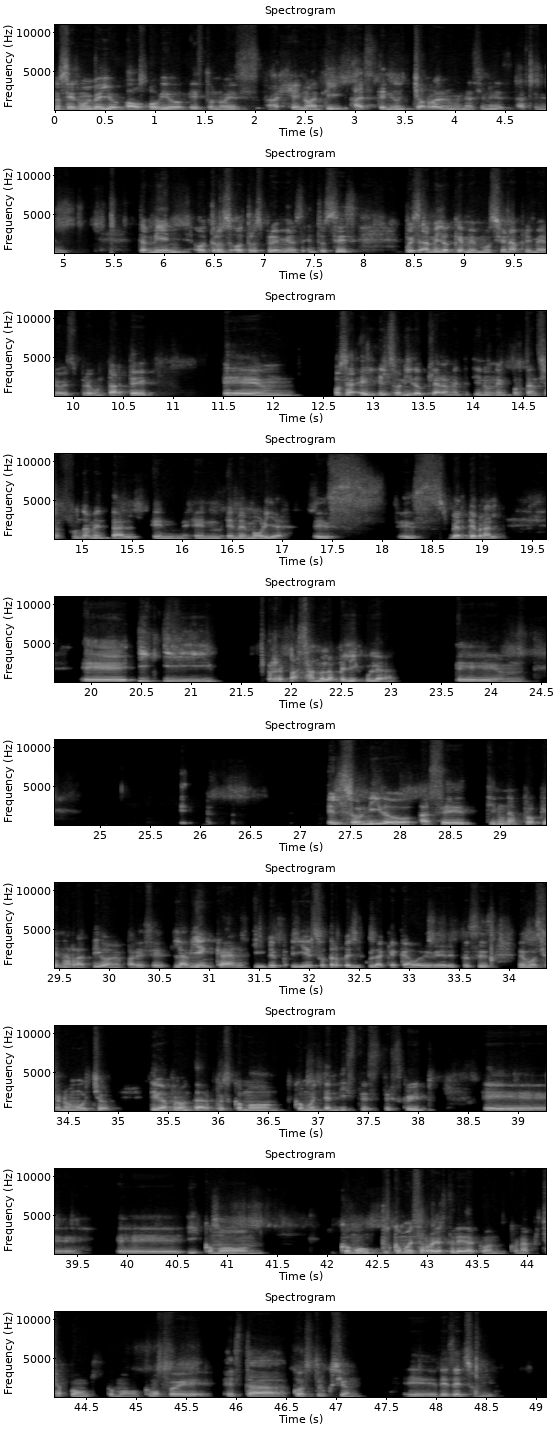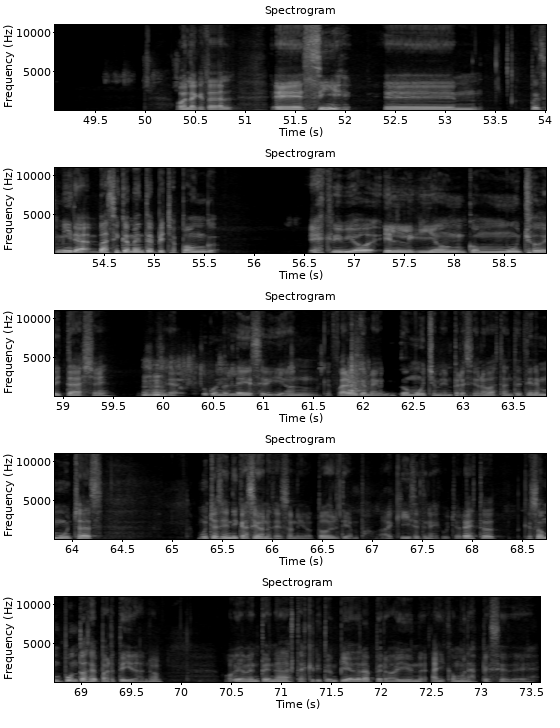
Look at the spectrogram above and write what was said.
no sé, es muy bello. Obvio, esto no es ajeno a ti. Has tenido un chorro de nominaciones, has tenido también otros, otros premios. Entonces, pues a mí lo que me emociona primero es preguntarte, eh, o sea, el, sonido claramente tiene una importancia fundamental en, en, memoria, es, es vertebral. Eh, y, repasando la película, eh, el sonido tiene una propia narrativa, me parece. La vi en y, y, es otra película que acabo de ver, entonces me emocionó mucho. Te iba a preguntar, pues, cómo, cómo entendiste este script eh, y cómo ¿Cómo, pues, ¿Cómo desarrollaste la idea con, con Apichapong? ¿Cómo, ¿Cómo fue esta construcción eh, desde el sonido? Hola, ¿qué tal? Eh, sí, eh, pues mira, básicamente Apichapong escribió el guion con mucho detalle. tú cuando lees el guion, que fue algo que me gustó mucho, me impresionó bastante, tiene muchas, muchas indicaciones de sonido todo el tiempo. Aquí se tiene que escuchar esto, que son puntos de partida, ¿no? Obviamente nada está escrito en piedra, pero hay, hay como una especie de,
